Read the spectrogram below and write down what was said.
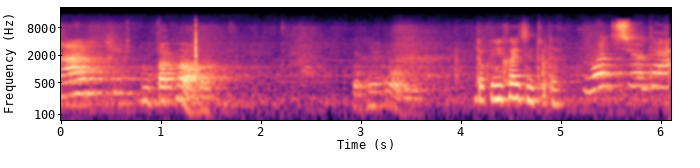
А? Ну так надо. Только не ходи туда. Вот сюда.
